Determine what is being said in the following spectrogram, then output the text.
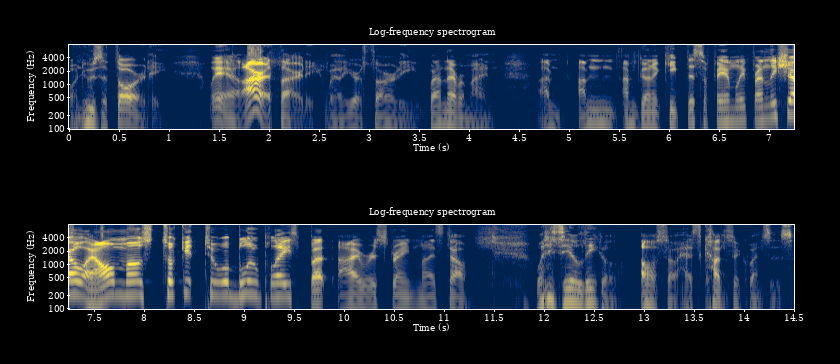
on whose authority? Well, our authority. Well, your authority. Well, never mind. I'm I'm I'm going to keep this a family-friendly show. I almost took it to a blue place, but I restrained myself. What is illegal also has consequences.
